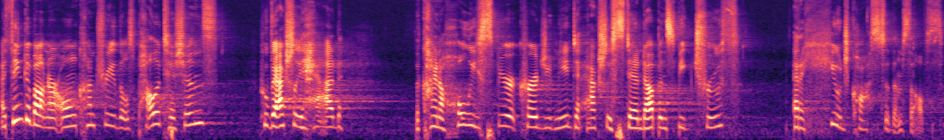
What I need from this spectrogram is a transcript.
I think about in our own country those politicians who've actually had the kind of Holy Spirit courage you need to actually stand up and speak truth at a huge cost to themselves.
